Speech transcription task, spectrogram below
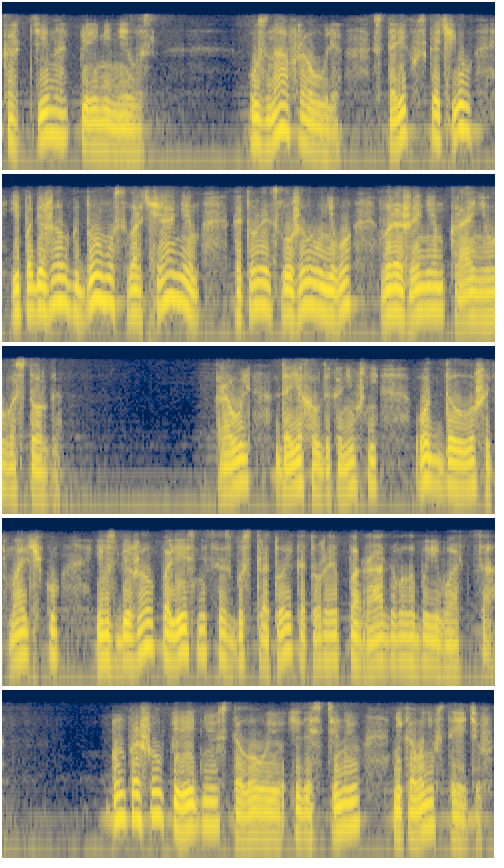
картина переменилась. Узнав Рауля, старик вскочил и побежал к дому с ворчанием, которое служило у него выражением крайнего восторга. Рауль доехал до конюшни, отдал лошадь мальчику и взбежал по лестнице с быстротой, которая порадовала бы его отца. Он прошел переднюю, столовую и гостиную, никого не встретив.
